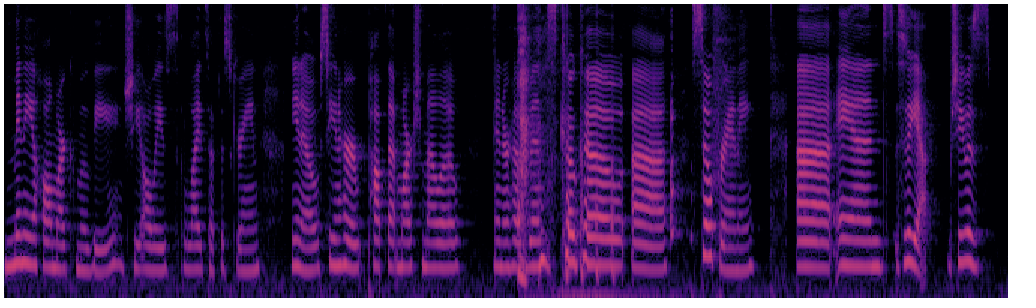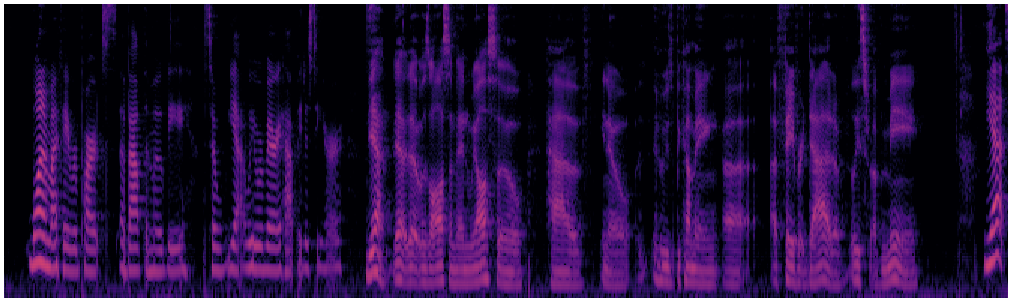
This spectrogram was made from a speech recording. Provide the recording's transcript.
many a Hallmark movie. She always lights up the screen. You know, seeing her pop that marshmallow in her husband's cocoa. Uh, so Franny. Uh, and so, yeah, she was one of my favorite parts about the movie. So, yeah, we were very happy to see her. Yeah, yeah, that was awesome. And we also have, you know, who's becoming uh, a favorite dad of at least of me. Yes,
